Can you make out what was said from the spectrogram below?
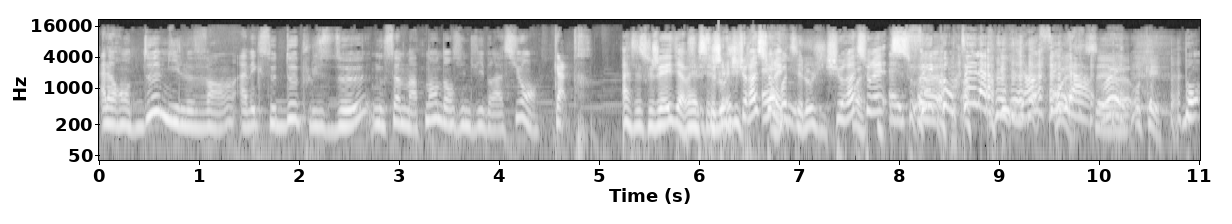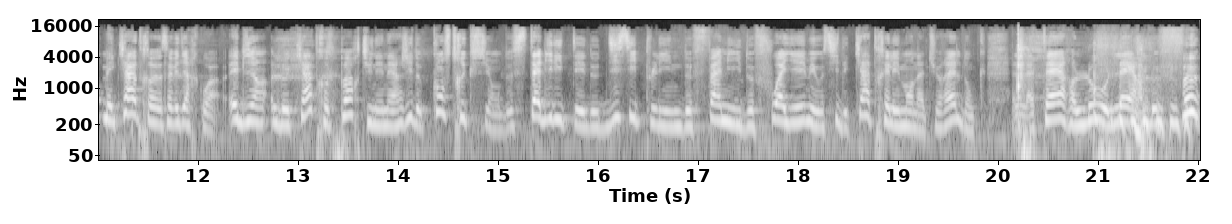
Alors en 2020, avec ce 2 plus 2, nous sommes maintenant dans une vibration en 4. Ah, c'est ce que j'allais dire. Ouais, C'est je, suis rassurée. En fait, c'est logique. Je suis rassurée. Elle Sou- fait euh, compter la fille, hein, c'est Ouais, c'est, ouais. euh, ok. Bon, mais 4, ça veut dire quoi? Eh bien, le 4 porte une énergie de construction, de stabilité, de discipline, de famille, de foyer, mais aussi des quatre éléments naturels, donc la terre, l'eau, l'air, le feu,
